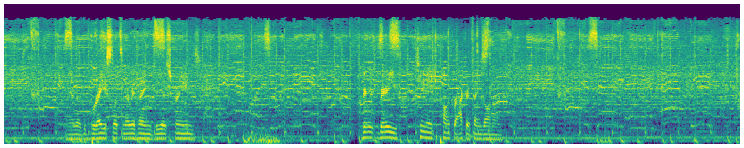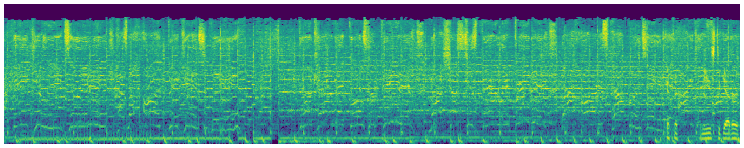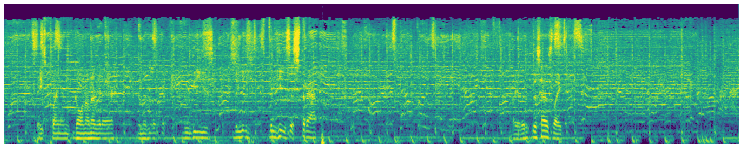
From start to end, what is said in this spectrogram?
And the, the bracelets and everything, the screens. Very, very teenage punk rocker thing going on. Get the knees together, bass playing going on over there, and then the, the, the knees, the knees, the knees a strap. Oh yeah, this, this has like,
